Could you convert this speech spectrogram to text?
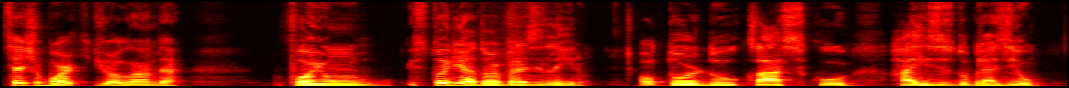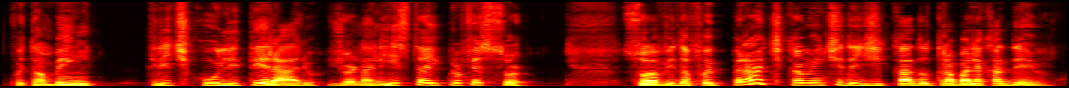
Sérgio Buarque de Holanda foi um historiador brasileiro, autor do clássico Raízes do Brasil. Foi também crítico literário, jornalista e professor. Sua vida foi praticamente dedicada ao trabalho acadêmico.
